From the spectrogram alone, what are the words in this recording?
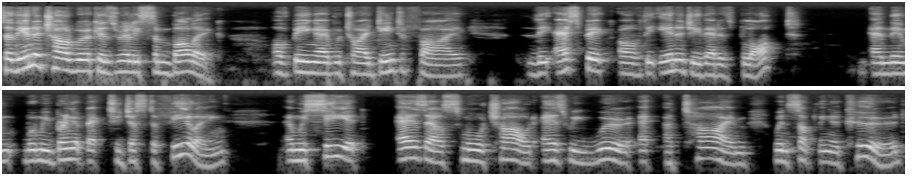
So, the inner child work is really symbolic of being able to identify the aspect of the energy that is blocked. And then when we bring it back to just a feeling and we see it as our small child as we were at a time when something occurred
